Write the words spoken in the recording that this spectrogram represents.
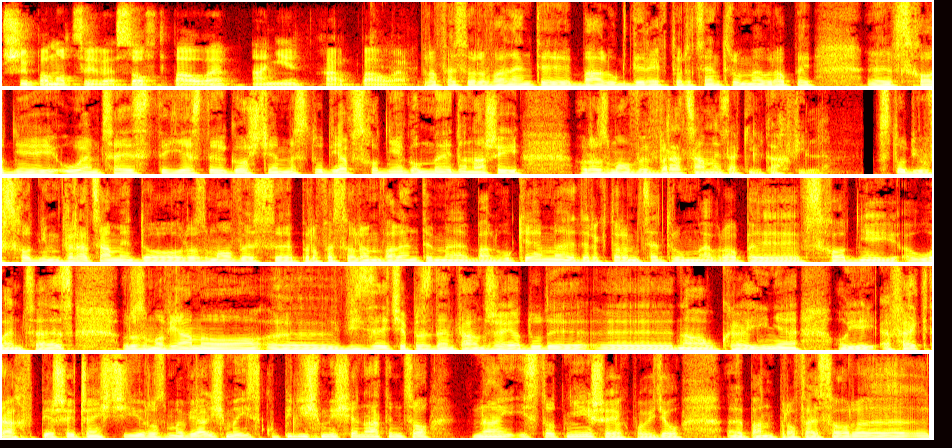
przy pomocy soft power, a nie hard power. Profesor Walenty Baluk, dyrektor Centrum Europy e, Wschodniej UMCS jest gościem Studia Wschodniego. My do naszej rozmowy wracamy za kilka chwil. W studiu wschodnim wracamy do rozmowy z profesorem Walentym Balukiem, dyrektorem Centrum Europy Wschodniej UNCS. Rozmawiamy o e, wizycie prezydenta Andrzeja Dudy e, na Ukrainie, o jej efektach. W pierwszej części rozmawialiśmy i skupiliśmy się na tym, co najistotniejsze, jak powiedział e, pan profesor,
